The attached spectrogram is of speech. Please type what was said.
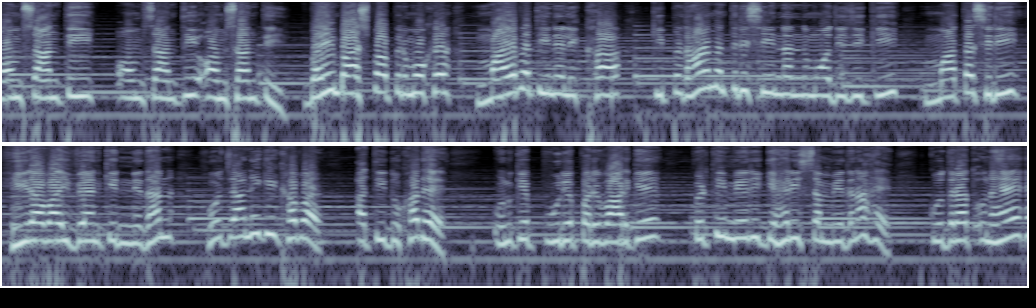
ओम शांति ओम शांति ओम शांति। वहीं भाजपा प्रमुख मायावती ने लिखा कि प्रधानमंत्री श्री नरेंद्र मोदी जी की माता श्री हीराबाई बहन की निधन हो जाने की खबर अति दुखद है। उनके पूरे परिवार के प्रति मेरी गहरी संवेदना है। कुदरत उन्हें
